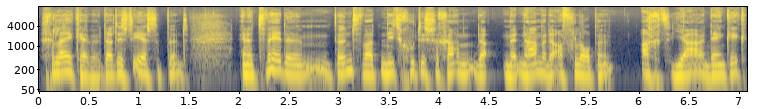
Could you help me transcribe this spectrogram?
gelijk hebben. Dat is het eerste punt. En het tweede punt, wat niet goed is gegaan, met name de afgelopen acht jaar, denk ik,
